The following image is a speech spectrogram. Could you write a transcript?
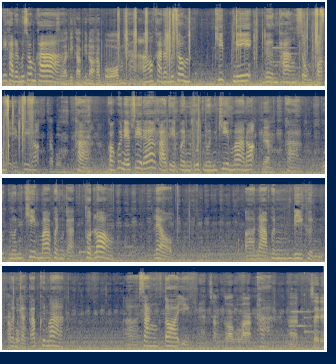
สวัสดีค่ะท่านผู้ชมค่ะสวัสดีครับพี่น้องครับผมค่ะเอาค่ะท่านผู้ชม คลิปนี้เดินทางส่งของให้เอฟซีเนาะครับผมค่ะ ขอบคุณเอฟซีเด้อค่ะที่เพิ่นอุดหนุนครีมมาเนาะแมนค่ะ อุดหนุนครีมมาเพิ่นก็ทดลอง แล้วอ่าหน้าเพิ่นดีขึ้นเพิ่นก็กลับขึ้นมาเอ่อสั่งต่ออีกแมนสั่งต่อเพราะว่าค่ะอ่าใส่ได้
